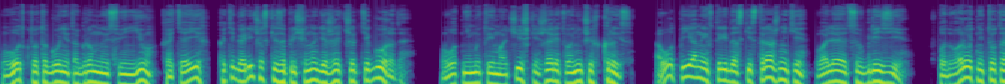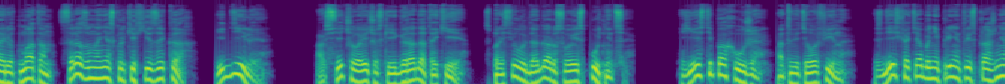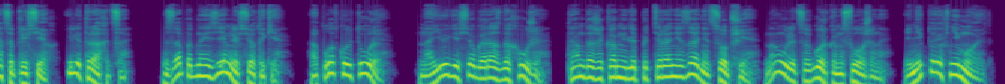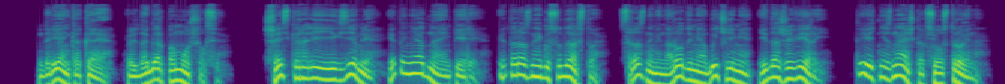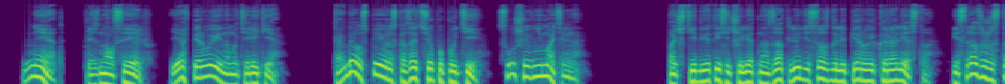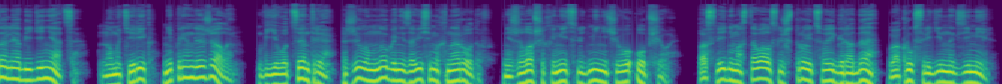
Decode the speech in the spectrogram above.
Вот кто-то гонит огромную свинью, хотя их категорически запрещено держать в черте города. Вот немытые мальчишки жарят вонючих крыс, а вот пьяные в три доски стражники валяются в грязи. В подворотне кто-то орет матом сразу на нескольких языках. Идиллия. А все человеческие города такие, спросил Эльдогар у своей спутницы. «Есть и похуже», — ответила Фина. «Здесь хотя бы не принято испражняться при всех или трахаться. Западные земли все-таки, а плод культуры. На юге все гораздо хуже. Там даже камни для подтирания задниц общие, на улицах горками сложены, и никто их не моет. Дрянь какая, Эльдогар поморщился. Шесть королей и их земли – это не одна империя, это разные государства, с разными народами, обычаями и даже верой. Ты ведь не знаешь, как все устроено. Нет, признался эльф, я впервые на материке. Тогда успею рассказать все по пути, слушай внимательно. Почти две тысячи лет назад люди создали первое королевство и сразу же стали объединяться, но материк не принадлежал им. В его центре жило много независимых народов, не желавших иметь с людьми ничего общего. Последним оставалось лишь строить свои города вокруг срединных земель.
